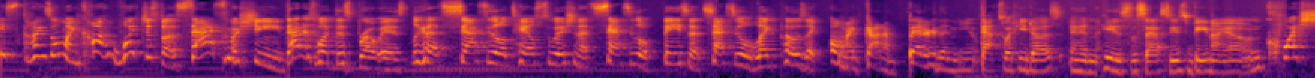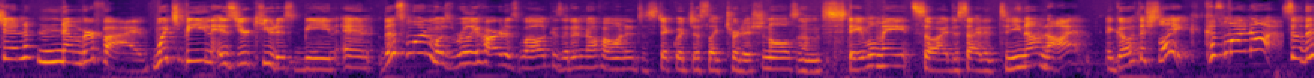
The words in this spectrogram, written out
face, guys. Oh my god, what just a sass machine. That is what this bro is. Look at that sassy little tail swish and that sassy little face and that sassy little leg pose. Like, oh my god, I'm better than you. That's what he does, and he is the sassiest bean I own. Question number five. Which bean is your cutest bean? And this one was really hard as well because I didn't know if I wanted to stick with just like traditionals and stablemates, so I decided to, you know, not and go with the Schleich, cause why not? So this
